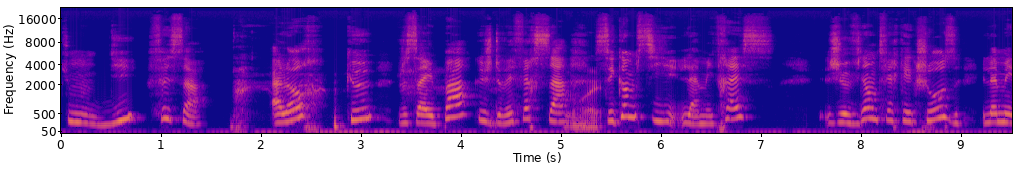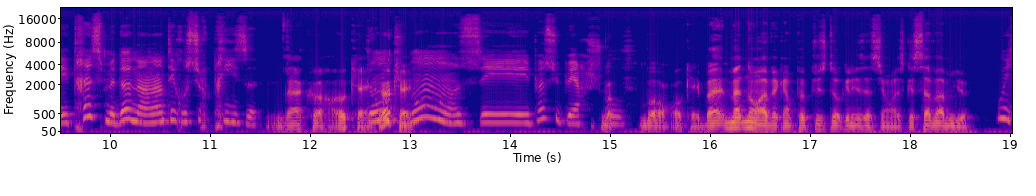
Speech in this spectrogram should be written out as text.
tu me dis, fais ça. Alors que je savais pas que je devais faire ça. Ouais. C'est comme si la maîtresse, je viens de faire quelque chose, et la maîtresse me donne un interro surprise. D'accord, ok, Donc bon, c'est pas super, je Bon, trouve. bon, ok. Bah, maintenant, avec un peu plus d'organisation, est-ce que ça va mieux? Oui.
